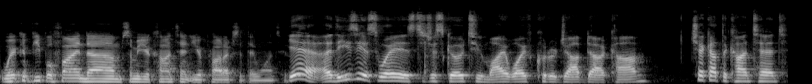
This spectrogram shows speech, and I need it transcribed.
where can people find um, some of your content, your products, if they want to? Yeah, uh, the easiest way is to just go to mywifequitherjob.com. Check out the content.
